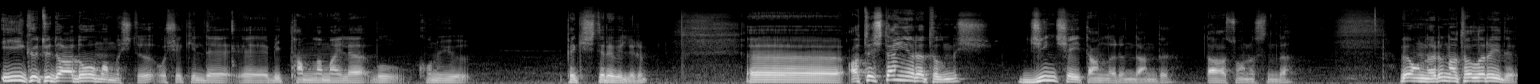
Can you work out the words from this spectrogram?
iyi kötü daha doğmamıştı. O şekilde e, bir tamlamayla bu konuyu pekiştirebilirim. Ee, ateşten yaratılmış cin şeytanlarındandı daha sonrasında. Ve onların atalarıydı.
